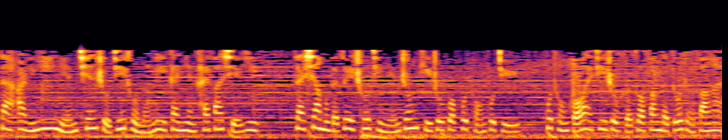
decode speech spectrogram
在二零一一年签署基础能力概念开发协议。在项目的最初几年中，提出过不同布局、不同国外技术合作方的多种方案。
